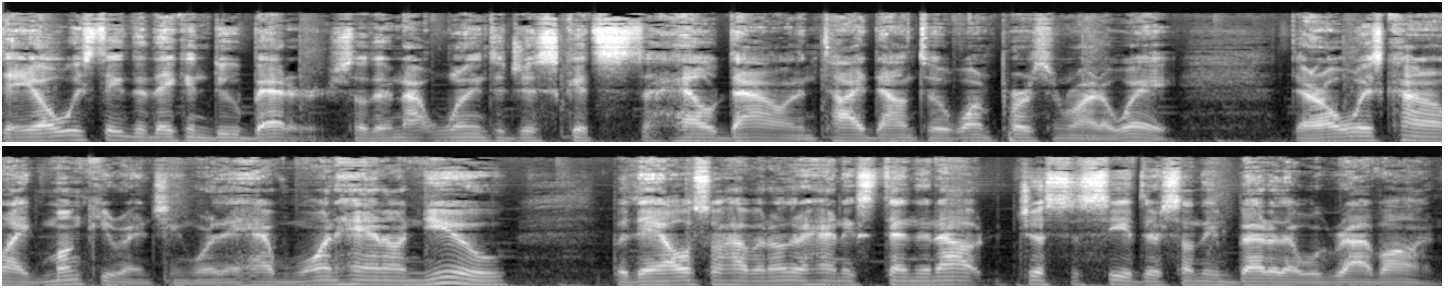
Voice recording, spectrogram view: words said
they always think that they can do better. So they're not willing to just get held down and tied down to one person right away. They're always kind of like monkey wrenching, where they have one hand on you, but they also have another hand extended out just to see if there's something better that will grab on.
